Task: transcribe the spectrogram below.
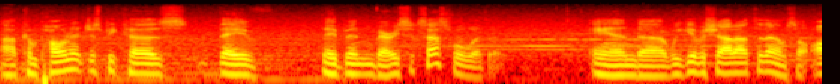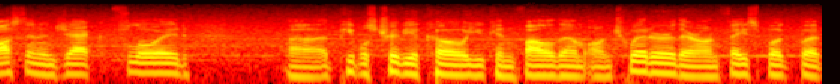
uh, component just because they've they've been very successful with it and uh, we give a shout out to them so austin and jack floyd uh, people's trivia co you can follow them on twitter they're on facebook but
